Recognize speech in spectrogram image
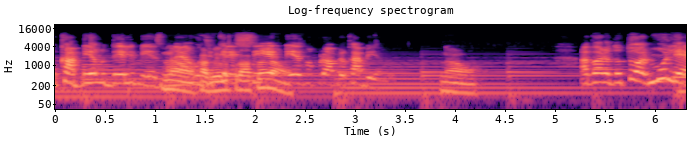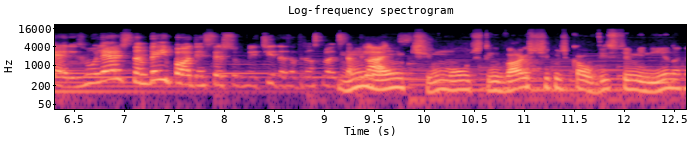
o cabelo dele mesmo, não, né? O, o de crescer próprio, mesmo o próprio cabelo. Não. Agora, doutor, mulheres. Mulheres também podem ser submetidas a transplantes capilares? Um monte, um monte. Tem vários tipos de calvície feminina.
